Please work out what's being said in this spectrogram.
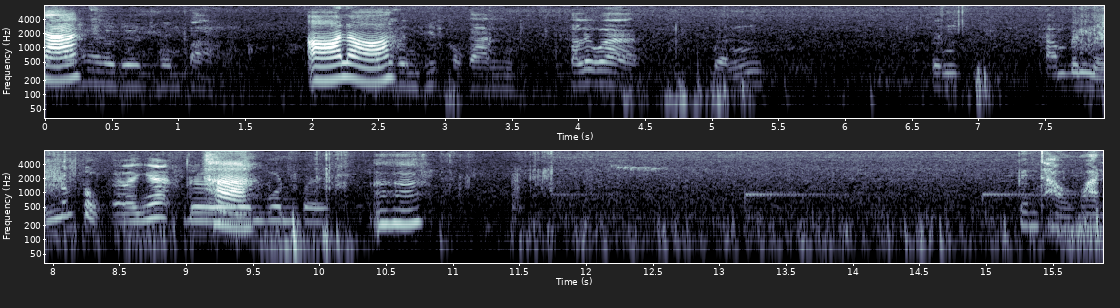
จ๊ะให้เราเดินชมป่าอ๋อเหรอจะเป็นทิศของการเขาเรียกว่าเหมือน เป็นทำเป็นเหมือนน้ำตกอะไรเงี้ยเดินค่ะวนไป อือฮึเป็นเถาวัน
